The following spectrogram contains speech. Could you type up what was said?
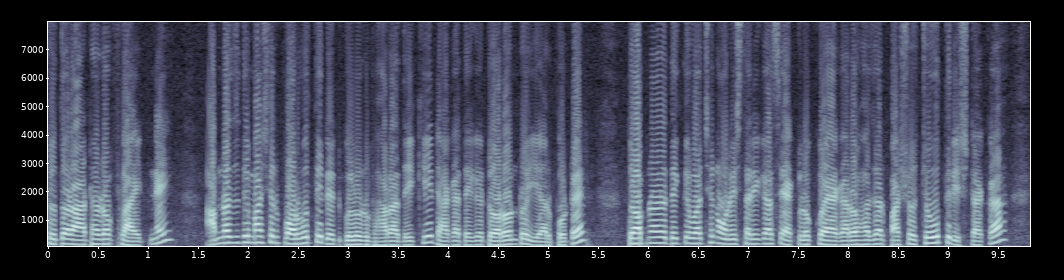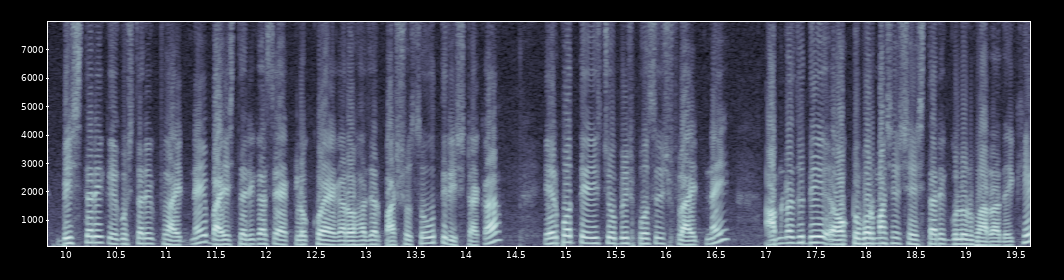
সতেরো আঠারো ফ্লাইট নেই। আমরা যদি মাসের পরবর্তী ডেটগুলোর ভাড়া দেখি, ঢাকা থেকে টরন্টো এয়ারপোর্টের, তো আপনারা দেখতে পাচ্ছেন উনিশ তারিখ আছে এক লক্ষ এগারো হাজার পাঁচশো চৌত্রিশ টাকা, বিশ তারিখ, একুশ তারিখ ফ্লাইট নেই, বাইশ তারিখ আছে এক লক্ষ এগারো হাজার পাঁচশো চৌত্রিশ টাকা, এরপর তেইশ, চব্বিশ, পঁচিশ ফ্লাইট নেই। আমরা যদি অক্টোবর মাসের শেষ তারিখগুলোর ভাড়া দেখি,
